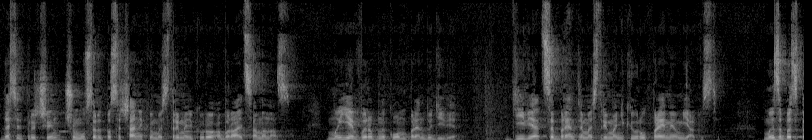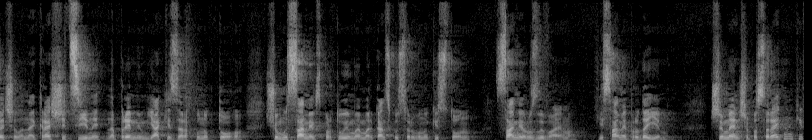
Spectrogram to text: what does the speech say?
10 причин, чому серед постачальників майстри манікюру обирають саме нас. Ми є виробником бренду Divia. Divia – це бренд для майстрів манікюру преміум якості. Ми забезпечили найкращі ціни на преміум якість за рахунок того, що ми самі експортуємо американську сировину Keystone, самі розливаємо і самі продаємо. Чим менше посередників,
